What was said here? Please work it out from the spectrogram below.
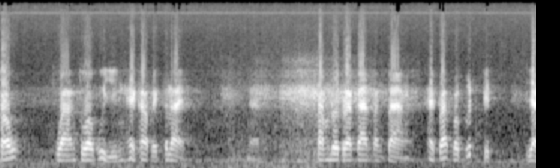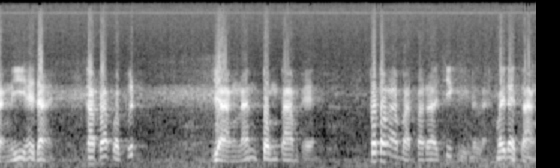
เขาวางตัวผู้หญิงให้เข้าไปใกล้นะทำโดยประการต่างๆ ให้พระประพฤติผิดอย่างนี้ให้ได้ ถ้าพระประพฤติอย่างนั้นตรงตามแผน ก็ต้องอาบัติปาราชิกอีกนั่นแหละ ไม่ได้ต่าง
